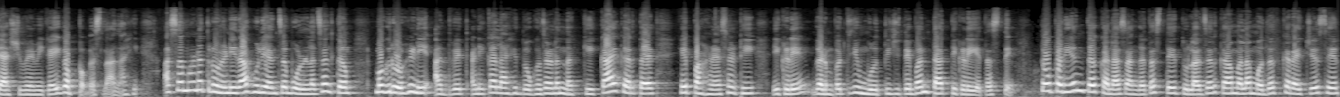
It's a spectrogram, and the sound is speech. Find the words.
त्याशिवाय मी काही गप्प बसणार नाही. असं म्हणत रोहिणी राहुल यांचं बोलणं चालतं. मग रोहिणी अद्वैत आणि कला हे दोघं जण नक्की काय करतायत हे पाहण्यासाठी इकडे गणपतीची मूर्ती जिथे बनतात तिकडे येत असते. तोपर्यंत कला सांगत असते तुला जर का मला मदत करायची असेल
